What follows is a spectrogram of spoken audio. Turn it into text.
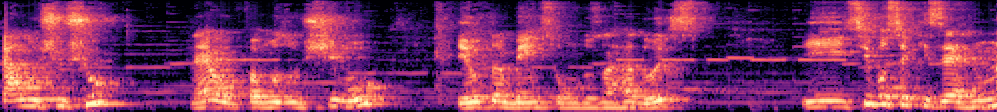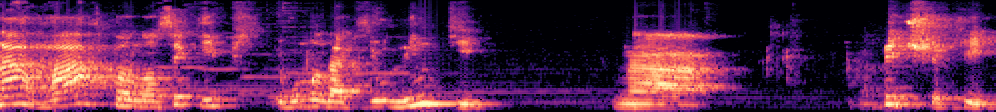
Carlos Chuchu, né, o famoso Shimu. Eu também sou um dos narradores. E se você quiser narrar com a nossa equipe, eu vou mandar aqui o link na pitch aqui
